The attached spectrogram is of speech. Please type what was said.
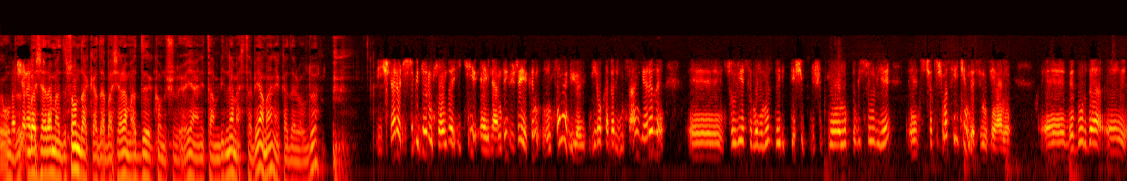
oldu. Başaramadı. başaramadı. Son dakikada başaramadığı konuşuluyor. Yani tam bilinemez tabii ama ne kadar oldu. İşler acısı bir durum. Sonunda iki eylemde yüze yakın insan ölüyor. Bir o kadar insan yaralı. Ee, Suriye sınırınız delik deşik, düşük yoğunluklu bir Suriye e, çatışması içindesiniz yani. E, ve burada e,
